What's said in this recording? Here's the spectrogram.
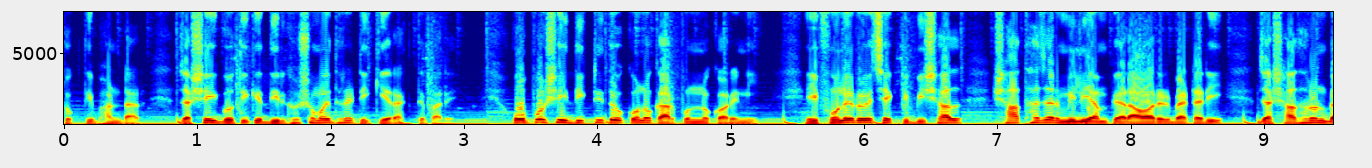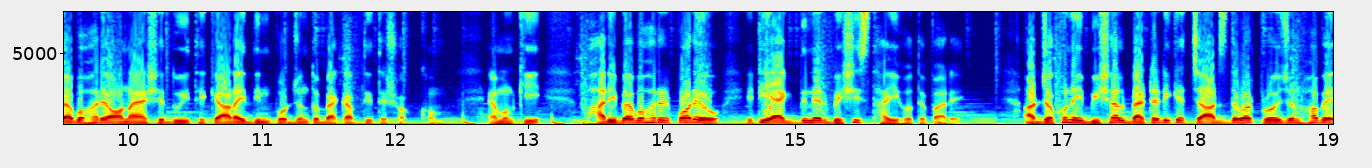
শক্তি ভাণ্ডার, যা সেই গতিকে দীর্ঘ সময় ধরে টিকিয়ে রাখতে পারে। ওপো সেই দিকটিতেও কোনো কার্পণ্য করেনি। এই ফোনে রয়েছে একটি বিশাল সাত হাজার মিলিয়াম্পিয়ার আওয়ারের ব্যাটারি, যা সাধারণ ব্যবহারে অনায়াসে দুই থেকে আড়াই দিন পর্যন্ত ব্যাকআপ দিতে সক্ষম। এমনকি ভারী ব্যবহারের পরেও এটি একদিনের বেশি স্থায়ী হতে পারে। আর যখন এই বিশাল ব্যাটারিকে চার্জ দেওয়ার প্রয়োজন হবে,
